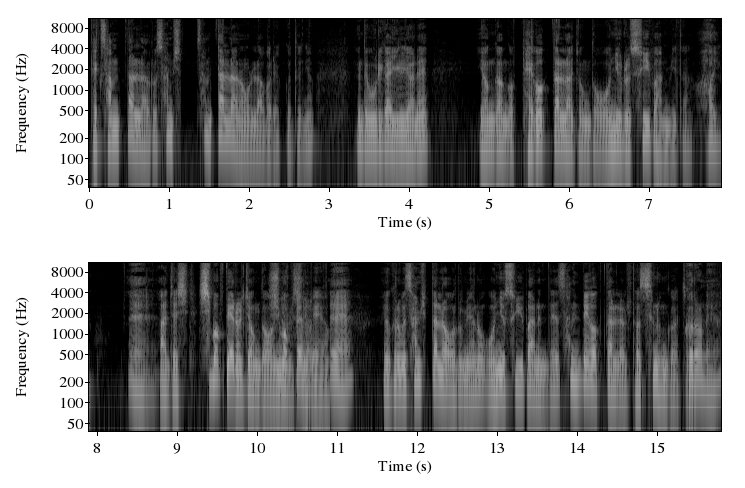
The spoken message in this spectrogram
103달러로 33달러로 올라 버렸거든요. 근데 우리가 1년에 연간 그 100억 달러 정도 원유를 수입합니다. 아이고. 예. 아, 저 10억 배럴 정도 원유를 10억 배를. 수입해요. 예. 예, 그러면 30달러 오르면 원유 수입하는데 300억 달러를 더 쓰는 거죠. 그러네요.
